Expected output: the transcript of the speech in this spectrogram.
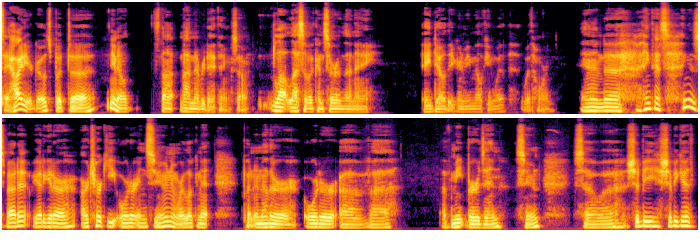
say hi to your goats, but uh, you know it's not not an everyday thing. So a lot less of a concern than a a doe that you're going to be milking with with horns. And uh, I think that's I think that's about it. We got to get our our turkey order in soon, and we're looking at putting another order of uh, of meat birds in soon. So uh, should be should be good.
